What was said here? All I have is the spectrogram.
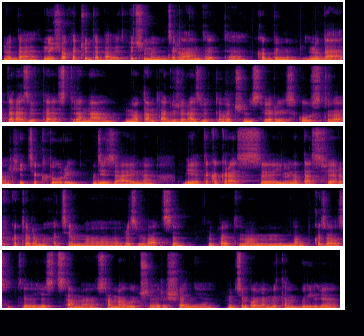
Ну да. Ну, еще хочу добавить, почему Нидерланды это как бы, ну, ну да, это развитая страна, но там также развита очень сфера искусства, архитектуры, дизайна. И это как раз э, именно та сфера, в которой мы хотим э, развиваться. Ну, Поэтому нам показалось, это есть самое, самое лучшее решение. Ну, тем более мы там были,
